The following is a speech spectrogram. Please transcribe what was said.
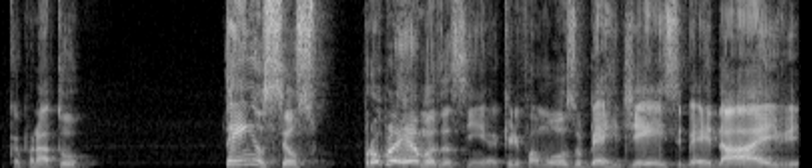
O campeonato tem os seus problemas, assim. Aquele famoso BR Jace, BR Dive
